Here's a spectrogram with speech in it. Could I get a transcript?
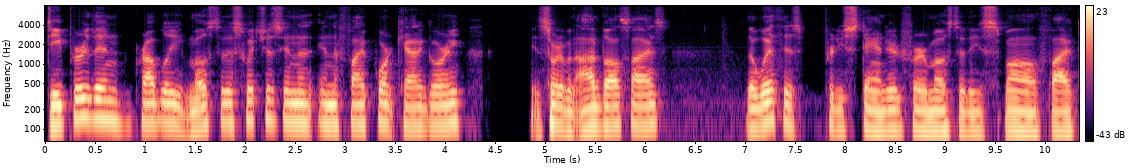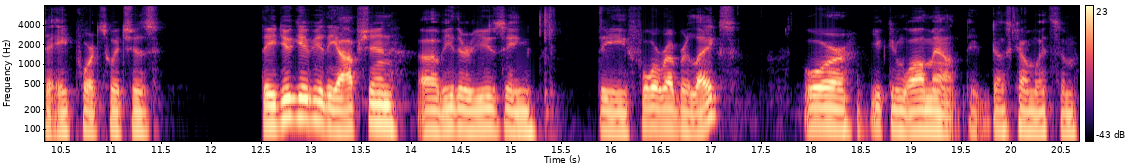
deeper than probably most of the switches in the in the five port category. It's sort of an oddball size. The width is pretty standard for most of these small five to eight port switches. They do give you the option of either using the four rubber legs or you can wall mount. It does come with some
